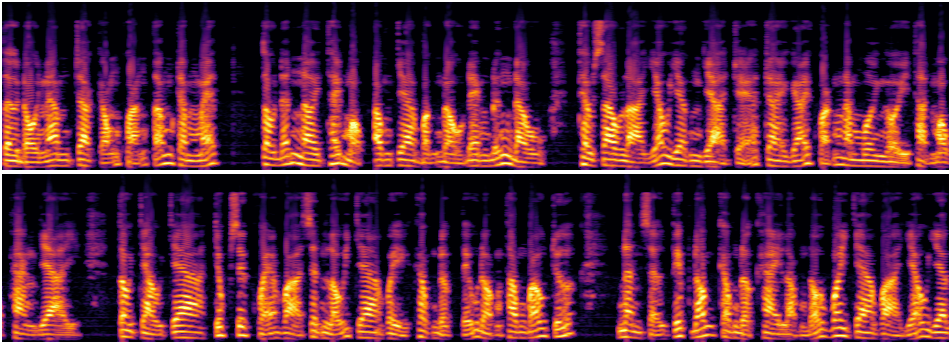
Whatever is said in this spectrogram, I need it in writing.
Từ đồi Nam ra cổng khoảng 800 mét, Tôi đến nơi thấy một ông cha bận đồ đen đứng đầu, theo sau là giáo dân già trẻ trai gái khoảng 50 người thành một hàng dài. Tôi chào cha, chúc sức khỏe và xin lỗi cha vì không được tiểu đoàn thông báo trước, nên sự tiếp đón không được hài lòng đối với cha và giáo dân.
